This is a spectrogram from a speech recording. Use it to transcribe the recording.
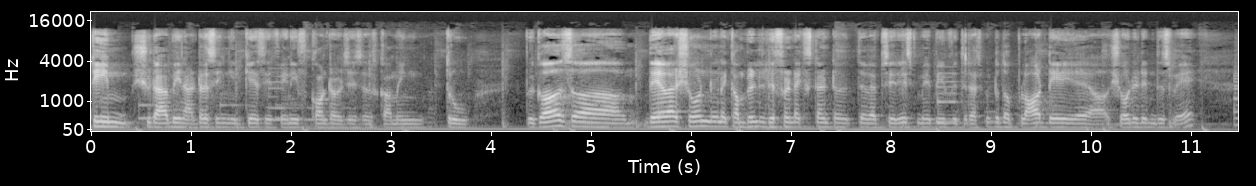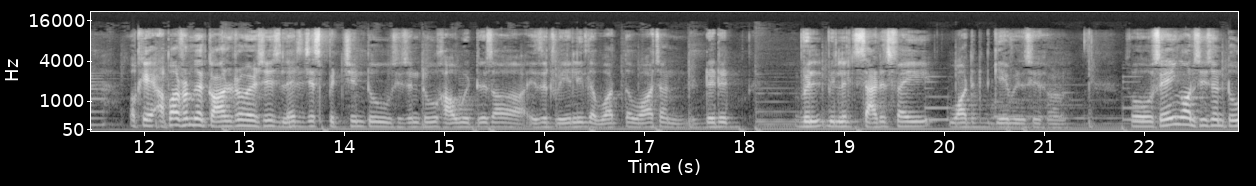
team should have been addressing in case if any controversies is coming through. Because uh, they were shown in a completely different extent to the web series maybe with respect to the plot they uh, showed it in this way okay apart from the controversies let's just pitch into season 2 how it is uh, is it really the what the watch and did it will will it satisfy what it gave in season? 1 so saying on season 2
